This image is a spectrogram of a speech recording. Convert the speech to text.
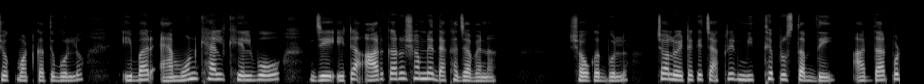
চোখ মটকাতে বলল, এবার এমন খেল খেলব যে এটা আর কারও সামনে দেখা যাবে না। শওকত বলল, চলো এটাকে চাকরির মিথ্যে প্রস্তাব দেই, আর তারপর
